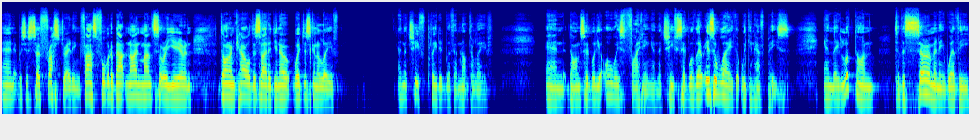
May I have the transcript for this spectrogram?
And it was just so frustrating. Fast forward about nine months or a year, and Don and Carol decided, you know, we're just going to leave. And the chief pleaded with them not to leave. And Don said, Well, you're always fighting. And the chief said, Well, there is a way that we can have peace. And they looked on to the ceremony where the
